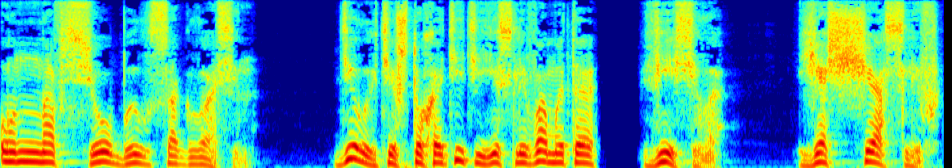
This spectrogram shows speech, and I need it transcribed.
Он на все был согласен. Делайте, что хотите, если вам это весело. Я счастлив,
